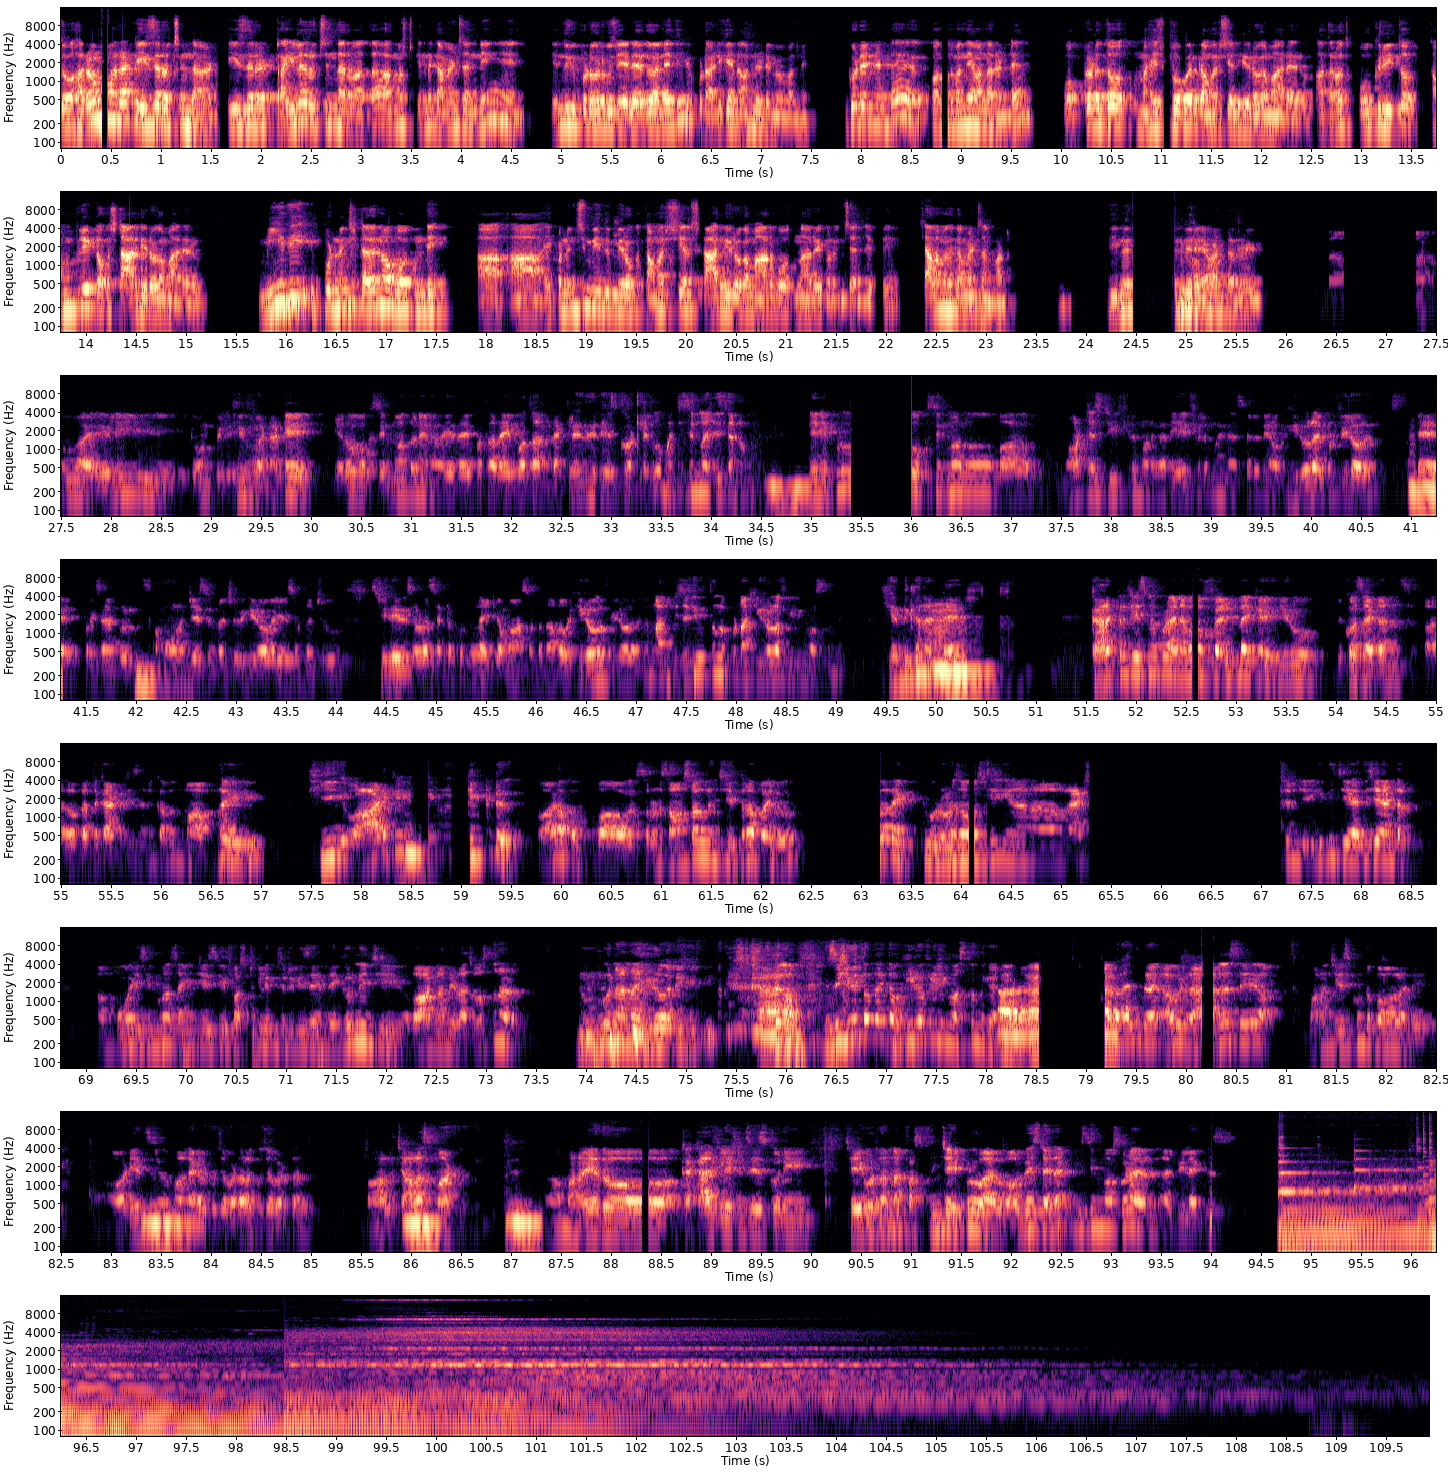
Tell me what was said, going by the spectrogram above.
So హరో మహారా teaser వచ్చింది? టీజర్ ట్రైలర్ వచ్చిన తర్వాత ఆల్మోస్ట్ కింద కమెంట్స్ అన్ని ఎందుకు ఇప్పటి వరకు చేయలేదు అనేది ఇప్పుడు అడిగాను ఆల్రెడీ మిమ్మల్ని. ఇంకోటి ఏంటంటే కొంతమంది ఏమన్నారంటే ఒక్కడితో మహేష్ బాబు గారు కమర్షియల్ హీరోగా మారారు. ఆ తర్వాత పోకరితో కంప్లీట్ ఒక స్టార్ హీరోగా మారారు. మీది ఇప్పుడు నుంచి టర్న్ అవబోతుంది ఆ ఆ ఇక్కడ నుంచి మీది మీరు ఒక కమర్షియల్ స్టార్ హీరోగా మారబోతున్నారు ఇక్కడ నుంచి అని చెప్పి చాలా మంది కమెంట్స్ అన్నమాట. దీని మీరు ఏమంటారు? నాకు I really don't believe and అంటే ఏదో ఒక సినిమాతో నేను ఏదైపోతా అదైపోతా అని డెక్లరేట్ తీసుకోవట్లేదు. మంచి సినిమా చేశాను. నేను ఎప్పుడు ఒక సినిమాలో బాగా నాట్ జస్ట్ ఈ ఫిల్మ్ అని కాదు ఏ ఫిల్మ్ అయినా సరే నేను ఒక హీరోలా ఎప్పుడు ఫీల్ అవ్వలేదు. అంటే ఫర్ ఎగ్జాంపుల్ సమోహన్ చేసి ఉండొచ్చు హీరోగా చేసి ఉండొచ్చు శ్రీదేవి సోడా సెంటర్ కొంచెం లైట్గా మాస్ ఉంటుంది అందులో హీరోగా ఫీల్ అవ్వలేదు. నాకు నిజ జీవితంలో ఇప్పుడు నాకు హీరోలా ఫీలింగ్ వస్తుంది. ఎందుకనంటే క్యారెక్టర్ చేసినప్పుడు I never felt like a hero because I done ఏదో పెద్ద క్యారెక్టర్ చేశాను. కాబట్టి మా అబ్బాయి హీ వాడికి కిక్డ్ వాడు ఒక రెండు సంవత్సరాల నుంచి ఇద్దరు అబ్బాయిలు. లైక్ టూ రెండు సంవత్సరాలు ఇది చేయి అది చేయి అంటారు. అమ్మో ఈ సినిమా సైన్ చేసి ఫస్ట్ ఫిలిమ్స్ రిలీజ్ అయిన దగ్గర నుంచి వాడు నన్ను ఇలా చూస్తున్నాడు. నువ్వు నాన్న హీరో అని. నిజ జీవితంలో అయితే ఒక హీరో ఫీలింగ్ వస్తుంది కానీ. రాదర్ సే మనం చేసుకుంటూ పోవాలండి. ఆడియన్స్ మనల్ని ఎక్కడ కూర్చోబెట్టాలో కూర్చోబెడతారు. వాళ్ళు చాలా స్మార్ట్ మనం ఏదో కాలిక్యులేషన్స్ చేసుకొని చేయకూడదని నాకు ఫస్ట్ నుంచే ఎప్పుడు ఐ ఆల్వేస్ లైక్ దట్ ఈ సినిమా కూడా ఐ బి లైక్ దిస్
